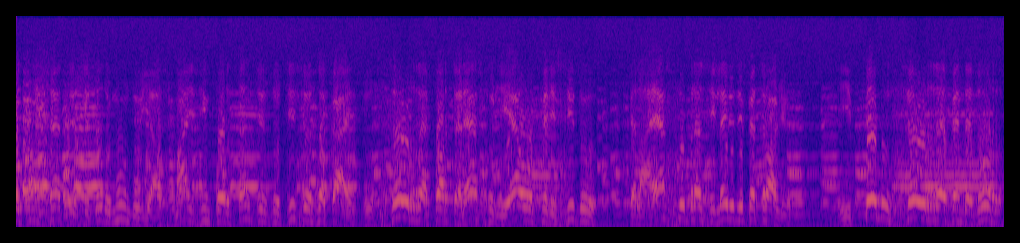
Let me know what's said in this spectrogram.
às manchetes de todo mundo e às mais importantes notícias locais. O seu repórter Esso lhe é oferecido pela Esso Brasileiro de Petróleo e pelo seu revendedor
